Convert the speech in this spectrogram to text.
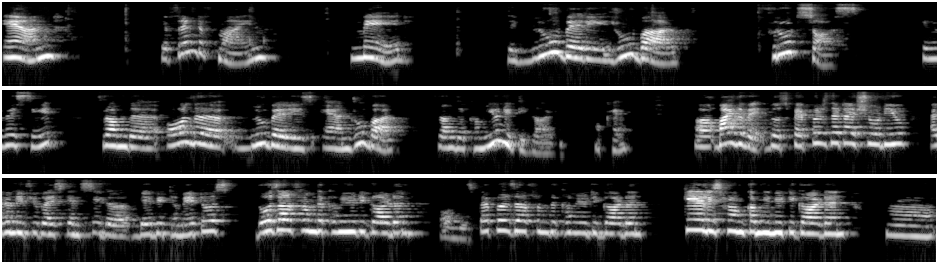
and a friend of mine made the blueberry rhubarb fruit sauce. Can you guys see it? From the all the blueberries and rhubarb from the community garden. Okay. Uh, by the way, those peppers that I showed you, I don't know if you guys can see the baby tomatoes. Those are from the community garden. All these peppers are from the community garden. Kale is from community garden. Mm,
